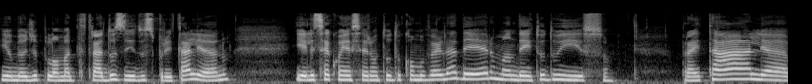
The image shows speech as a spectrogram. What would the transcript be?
e o meu diploma traduzidos para o italiano. E eles reconheceram tudo como verdadeiro, mandei tudo isso para a Itália,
